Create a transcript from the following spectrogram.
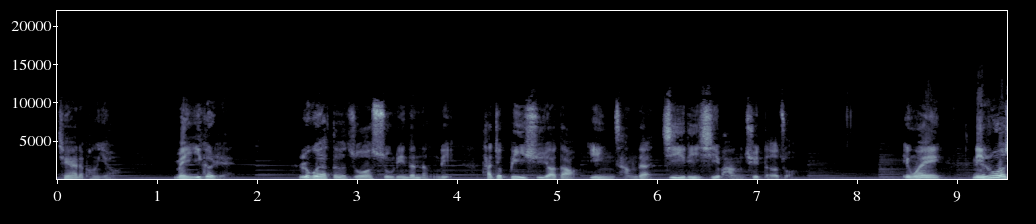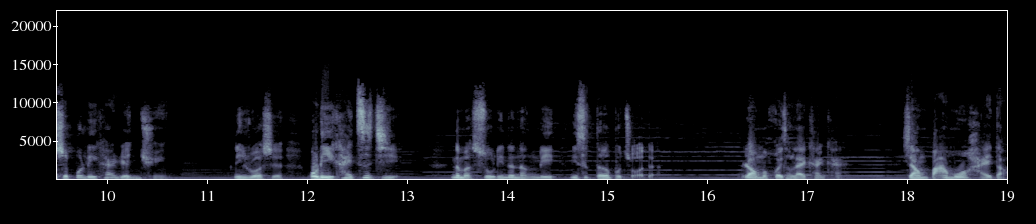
亲爱的朋友，每一个人如果要得着属灵的能力，他就必须要到隐藏的基利溪旁去得着，因为你若是不离开人群，你若是不离开自己，那么属灵的能力你是得不着的。让我们回头来看看，像拔摩海岛、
